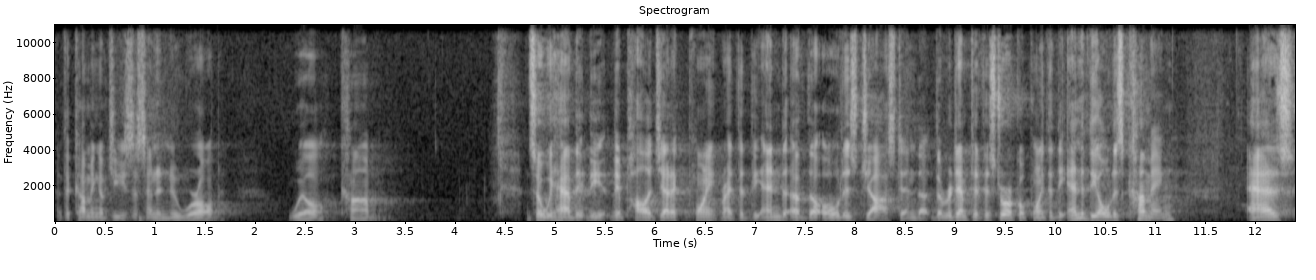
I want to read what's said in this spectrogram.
at the coming of Jesus, and a new world will come. And so we have the, the, the, apologetic point, right, that the end of the old is just, and the, the redemptive historical point that the end of the old is coming, as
